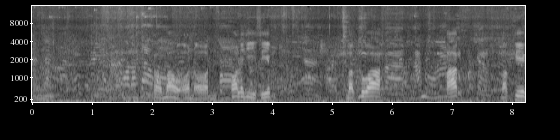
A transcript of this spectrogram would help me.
อืมข้าวเมาอ่อนๆห่อละยี่สิบบักตัวพัก บักพริก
